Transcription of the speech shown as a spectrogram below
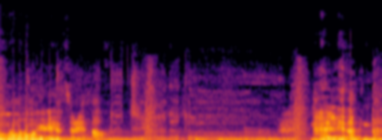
오 예술이다. 난리 난다.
